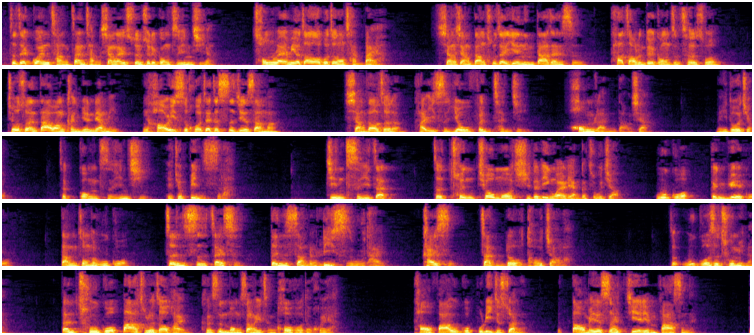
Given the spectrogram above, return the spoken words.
这在官场战场向来顺遂的公子英奇啊！从来没有遭到过这种惨败啊！想想当初在鄢陵大战时，他找人对公子策说：“就算大王肯原谅你，你好意思活在这世界上吗？”想到这了，他一时忧愤成疾，轰然倒下。没多久，这公子婴齐也就病死了。经此一战，这春秋末期的另外两个主角吴国跟越国当中的吴国。正式在此登上了历史舞台，开始崭露头角了。这吴国是出名了，但楚国霸主的招牌可是蒙上了一层厚厚的灰啊！讨伐吴国不利就算了，倒霉的事还接连发生呢。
